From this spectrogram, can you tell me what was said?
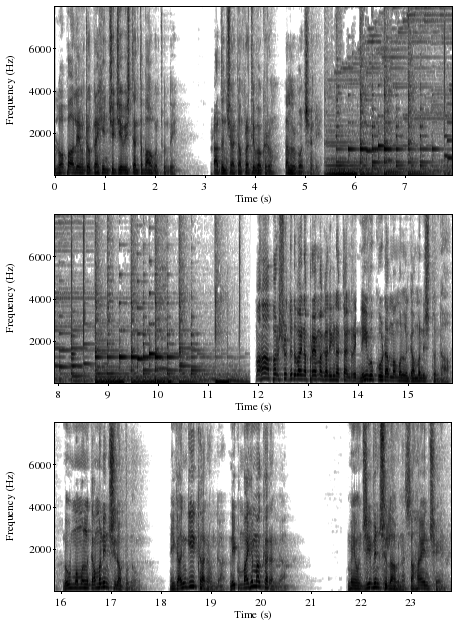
లోపాలు ఏమిటో గ్రహించి జీవిస్తే ఎంత బాగుంటుంది. ప్రార్థన చేద్దాం. ప్రతి ఒక్కరూ తలబోచండి మహాపరిశుద్ధుడు అయిన ప్రేమ కలిగిన తండ్రి నీవు కూడా మమ్మల్ని గమనిస్తున్నావు. నువ్వు మమ్మల్ని గమనించినప్పుడు నీకు అంగీకారంగా నీకు మహిమకరంగా మేము జీవించులాగున సహాయం చేయండి.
